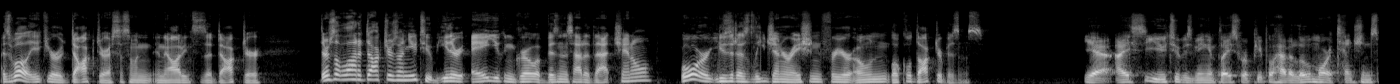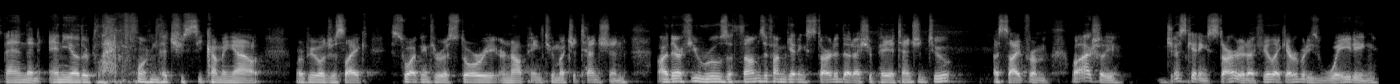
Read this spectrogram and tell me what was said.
as well, if you're a doctor, I saw someone in the audience is a doctor. There's a lot of doctors on YouTube. Either A, you can grow a business out of that channel, or use it as lead generation for your own local doctor business. Yeah, I see YouTube as being a place where people have a little more attention span than any other platform that you see coming out, where people are just like swiping through a story or not paying too much attention. Are there a few rules of thumbs if I'm getting started that I should pay attention to? Aside from, well, actually, just getting started, I feel like everybody's waiting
